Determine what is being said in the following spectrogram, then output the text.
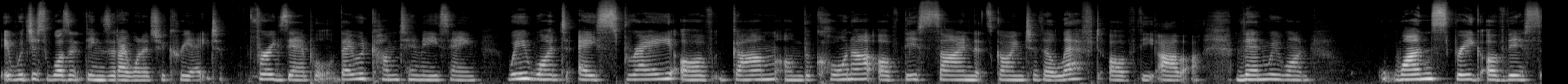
it would just wasn't things that I wanted to create. For example, they would come to me saying, We want a spray of gum on the corner of this sign that's going to the left of the arbor. Then we want one sprig of this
